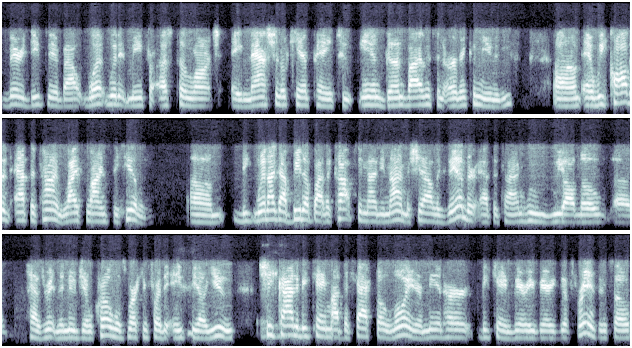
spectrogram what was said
very deeply about what would it mean for us to launch a national campaign to end gun violence in urban communities. Um, and we called it at the time Lifelines to Healing. Um, when I got beat up by the cops in 99, Michelle Alexander at the time, who we all know uh, has written the new Jim Crow, was working for the ACLU she mm-hmm. kind of became my de facto lawyer. Me and her became very, very good friends. And so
